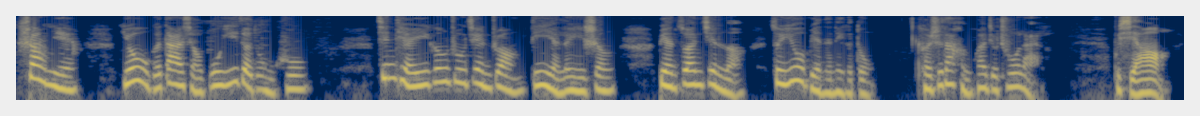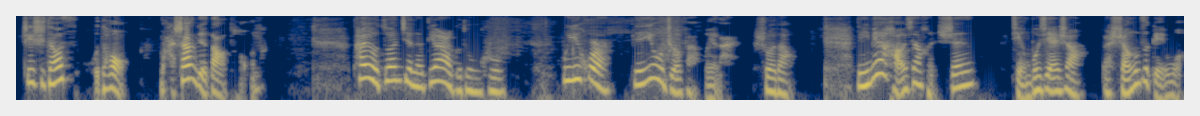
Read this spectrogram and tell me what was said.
上面有五个大小不一的洞窟。金田一耕助见状，低吟了一声，便钻进了最右边的那个洞。可是他很快就出来了。不行，这是条死胡同，马上就到头了。他又钻进了第二个洞窟，不一会儿便又折返回来，说道：“里面好像很深，警部先生，把绳子给我。”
